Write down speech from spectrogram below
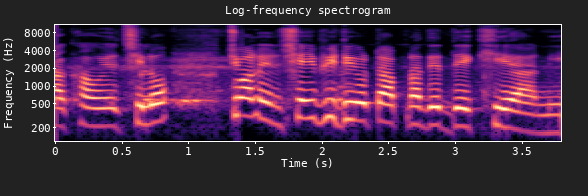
রাখা হয়েছিল। চলেন সেই ভিডিওটা আপনাদের দেখিয়ে আনি।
